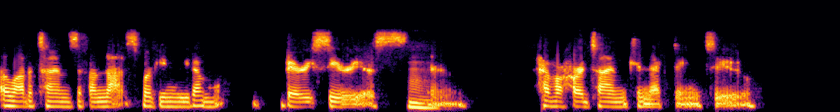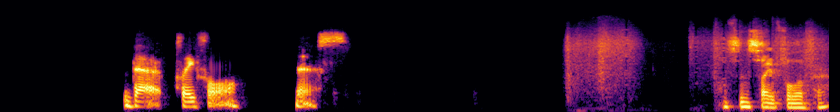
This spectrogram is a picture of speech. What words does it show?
a lot of times, if I'm not smoking weed, I'm very serious Hmm. and have a hard time connecting to that playfulness. That's insightful of her.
